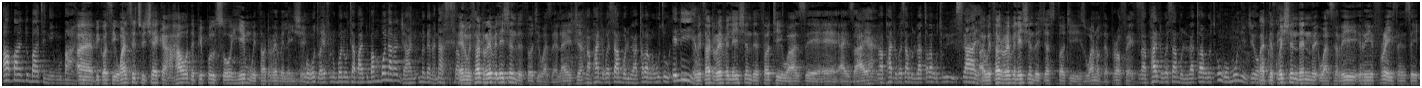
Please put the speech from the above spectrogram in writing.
Uh, because he wanted to check how the people saw him without revelation. ngokuthi wayefuna ukubona ukuthi abantu bambona kanjani uma bengenaso And without revelation, they thought he was Elijah. ngaphandle kwesambulo bebacabanga ukuthi u-eliya Without revelation, they thought he was uh, uh, Isaiah. ngaphandle kwesambulo bacabanga ukuthi u-isaya Uh, without revelation, they just thought he is one of the prophets. ngaphandle kwesambulo bebacabanga ukuthi ungomunye nje But the question then was re- rephrased and say,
